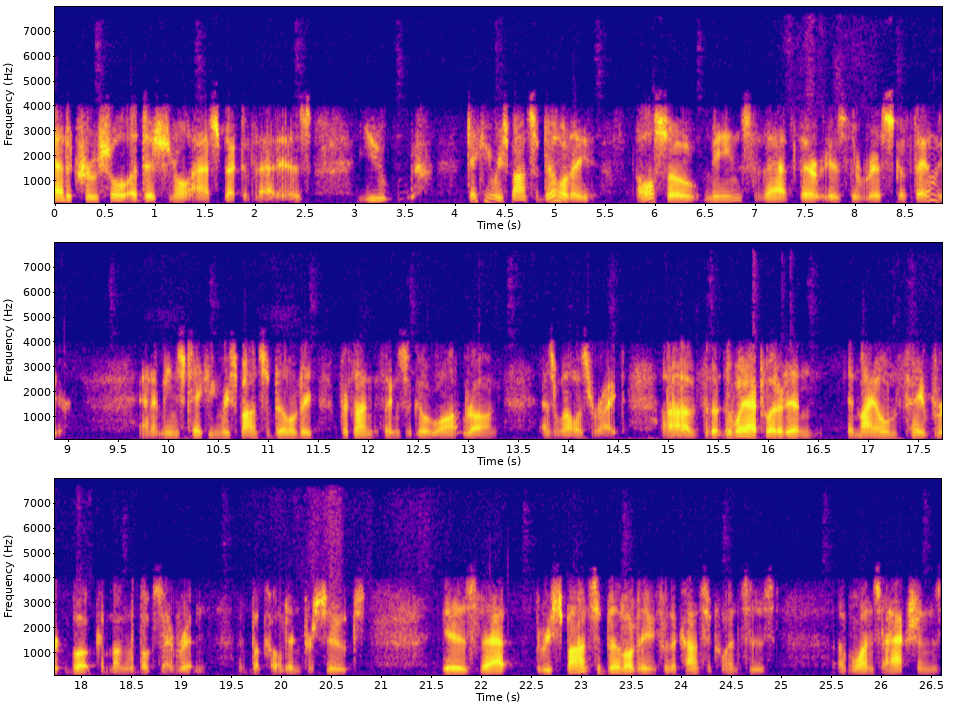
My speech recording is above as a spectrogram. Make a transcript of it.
And a crucial additional aspect of that is you taking responsibility also means that there is the risk of failure. And it means taking responsibility for th- things that go wrong as well as right. Uh, the, the way I put it in, in my own favorite book among the books I've written, a book called In Pursuit, is that the responsibility for the consequences of one's actions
